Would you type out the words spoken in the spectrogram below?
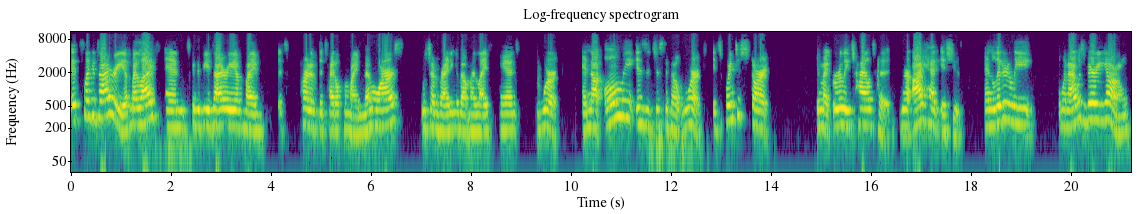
it's like a diary of my life and it's going to be a diary of my it's part of the title for my memoirs which i'm writing about my life and work and not only is it just about work it's going to start in my early childhood where i had issues and literally when i was very young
